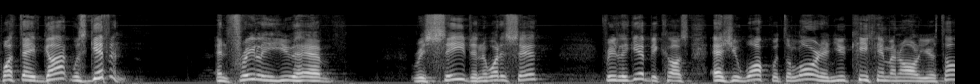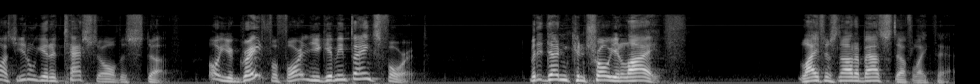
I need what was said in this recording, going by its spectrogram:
what they've got was given. And freely you have received. And what it said? Freely give because as you walk with the Lord and you keep Him in all your thoughts, you don't get attached to all this stuff. Oh, you're grateful for it and you give Him thanks for it. But it doesn't control your life. Life is not about stuff like that.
